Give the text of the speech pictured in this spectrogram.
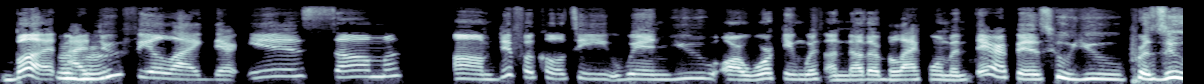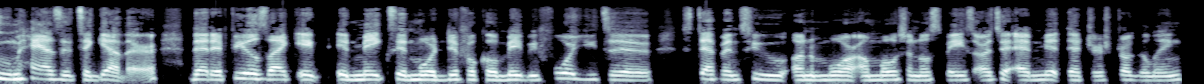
But mm-hmm. I do feel like there is some um, difficulty when you are working with another black woman therapist who you presume has it together that it feels like it, it makes it more difficult maybe for you to step into a more emotional space or to admit that you're struggling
